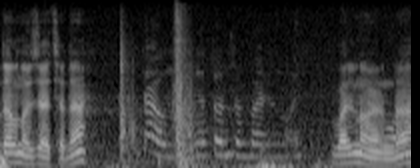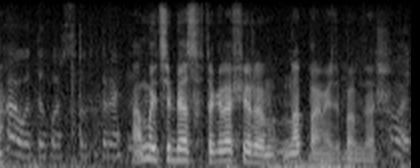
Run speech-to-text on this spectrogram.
давно зятя, да? Да, он у меня тоже больной. Больной он, О, да? Кого ты хочешь сфотографировать? А мы тебя сфотографируем на память, бабдаш. Ой,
